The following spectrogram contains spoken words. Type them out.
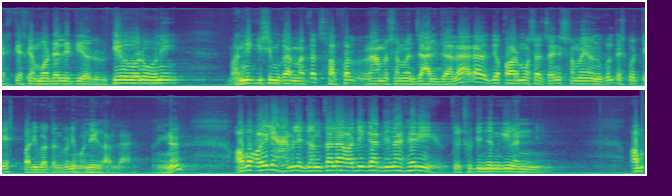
त्यसका मोडालिटीहरू केहरू हुने भन्ने किसिमका मात्र छलफल राम्रोसँग जाली जाला र त्यो कर्मश चाहिँ समय अनुकूल त्यसको टेस्ट परिवर्तन पनि हुने गर्ला होइन? अब अहिले हामीले जनतालाई अधिकार दिँदाखेरि त्यो छुट्टिन्छन् कि भन्ने? अब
